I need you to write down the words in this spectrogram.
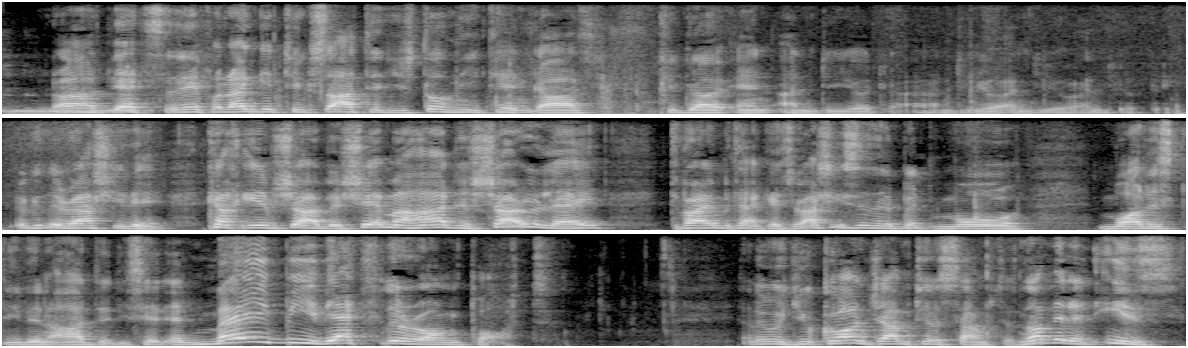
Right, that's therefore don't get too excited. You still need ten guys to go and undo your undo your undo your undo your thing. Look at the Rashi there. Rashi says it a bit more modestly than I did. He said, and maybe that's the wrong part. In other words, you can't jump to assumptions. Not that it is,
